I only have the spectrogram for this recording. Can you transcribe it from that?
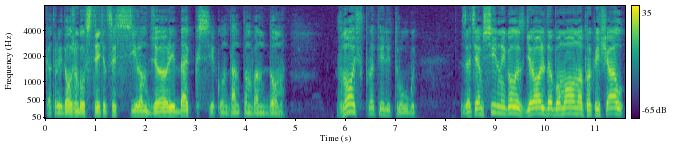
который должен был встретиться с сиром Джори Бек, секундантом Вандома. Вновь пропели трубы. Затем сильный голос Герольда Бомона прокричал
